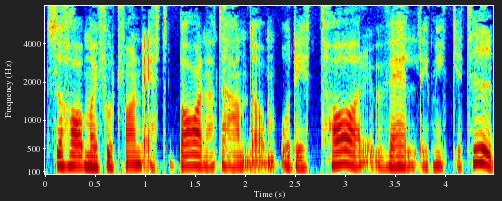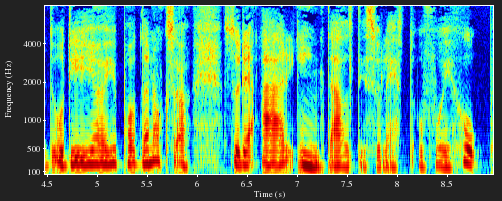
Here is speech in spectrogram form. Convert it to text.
så har man ju fortfarande ett barn att ta hand om och det tar väldigt mycket tid och det gör ju podden också. Så det är inte alltid så lätt att få ihop.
